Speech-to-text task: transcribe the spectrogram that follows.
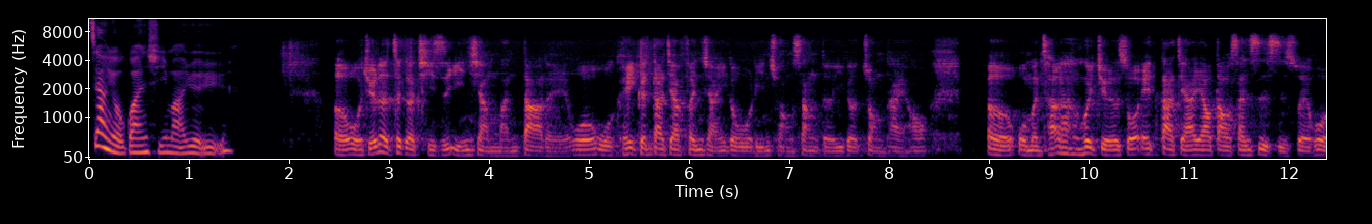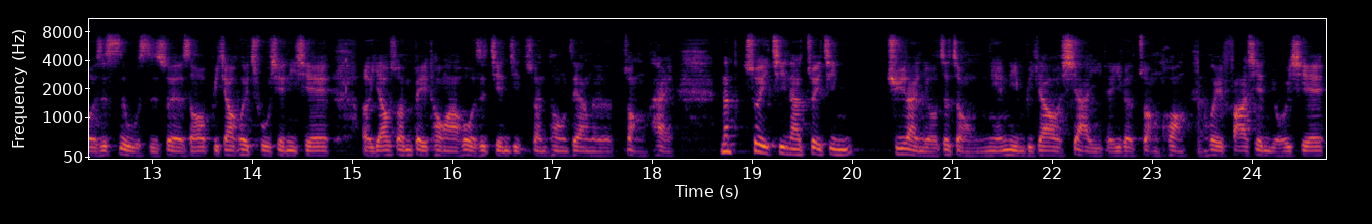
这样有关系吗？越狱？呃，我觉得这个其实影响蛮大的耶。我我可以跟大家分享一个我临床上的一个状态哈。呃，我们常常会觉得说，哎，大家要到三四十岁或者是四五十岁的时候，比较会出现一些呃腰酸背痛啊，或者是肩颈酸痛这样的状态。那最近呢、最近居然有这种年龄比较下移的一个状况，会发现有一些，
